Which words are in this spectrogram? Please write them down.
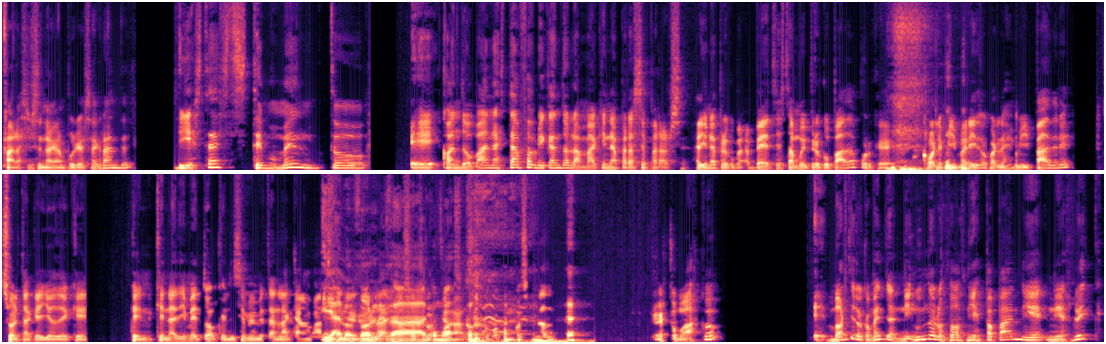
para hacerse una gran curiosa grande. Y está este momento eh, cuando van a estar fabricando la máquina para separarse. Hay una preocupación. Beth está muy preocupada porque cuál es mi marido, cuál es mi padre. Suelta aquello de que, que, nadie me toque ni se me meta en la cama. Y a los dos les da como asco. es como asco. Eh, Marty lo comenta, ninguno de los dos, ni es papá ni, ni es Rick.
